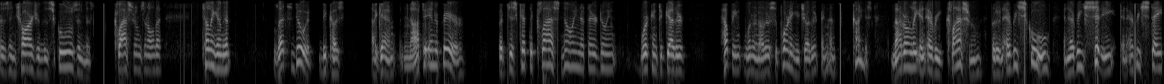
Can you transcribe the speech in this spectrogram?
is in charge of the schools and the classrooms and all that, telling them that let's do it because, again, not to interfere, but just get the class knowing that they're doing, working together, helping one another, supporting each other, and, and kindness. Not only in every classroom, but in every school, in every city, in every state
